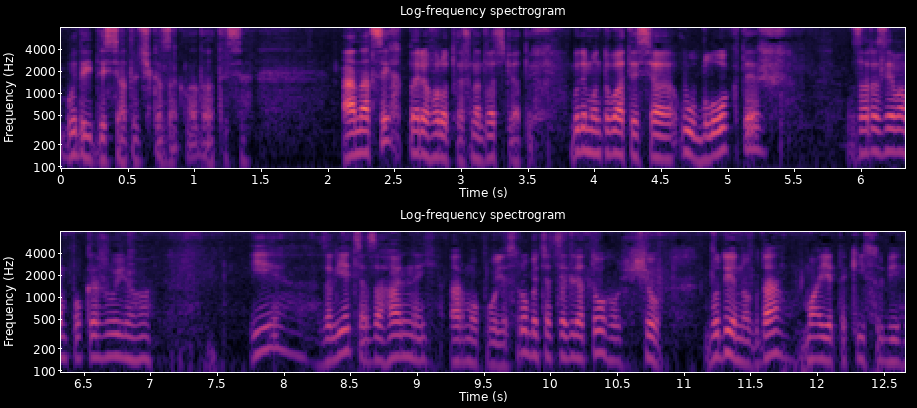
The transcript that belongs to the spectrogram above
буде й десяточка закладатися. А на цих перегородках, на 25-х, буде монтуватися у блок теж. Зараз я вам покажу його. І зальється загальний армополіс. Робиться це для того, що будинок да, має такий собі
